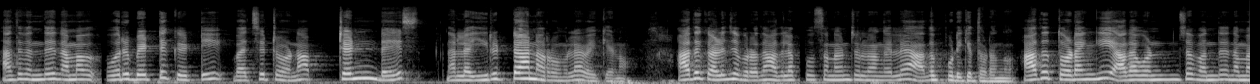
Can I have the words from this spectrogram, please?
அது வந்து நம்ம ஒரு பெட்டு கட்டி வச்சிட்டோன்னா டென் டேஸ் நல்லா இருட்டான ரூமில் வைக்கணும். அது கழிஞ்ச பிறகு தான் அதில் பூசணும்னு சொல்லுவாங்க இல்லையா? அதை பிடிக்க தொடங்கும். அது தொடங்கி அதை கொஞ்சம் வந்து நம்ம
